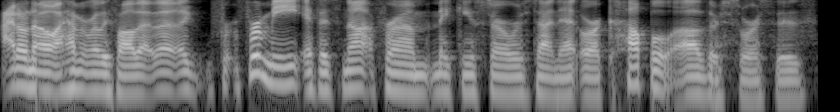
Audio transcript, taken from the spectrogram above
I don't know. I haven't really followed that. Like for, for me, if it's not from makingstarwars.net or a couple other sources,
